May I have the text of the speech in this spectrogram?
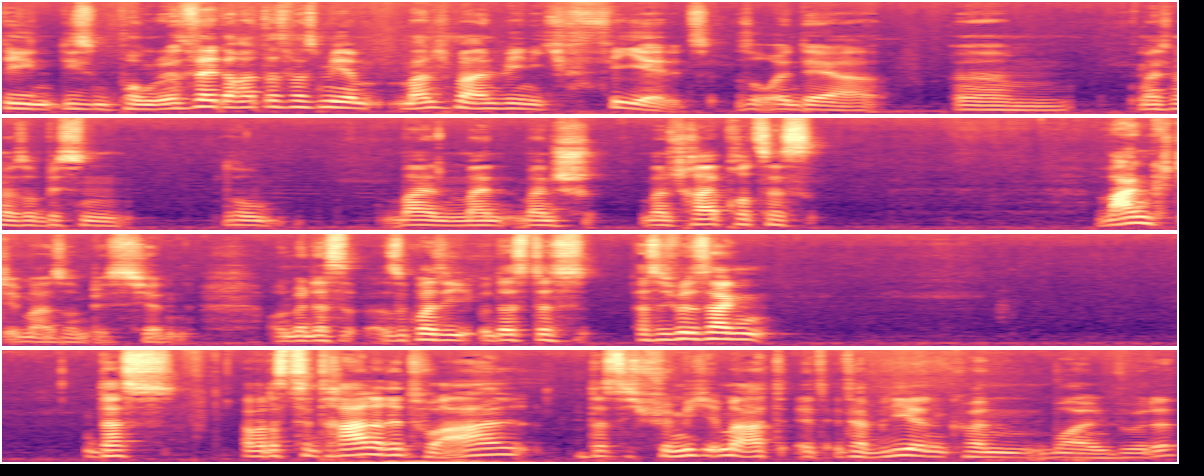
die, diesen Punkt. Das ist vielleicht auch etwas, was mir manchmal ein wenig fehlt, so in der, ähm, manchmal so ein bisschen, so mein, mein, mein, Sch mein Schreibprozess wankt immer so ein bisschen. Und wenn das, also quasi, und das, das, also ich würde sagen, das, aber das zentrale Ritual, das ich für mich immer etablieren können wollen würde,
